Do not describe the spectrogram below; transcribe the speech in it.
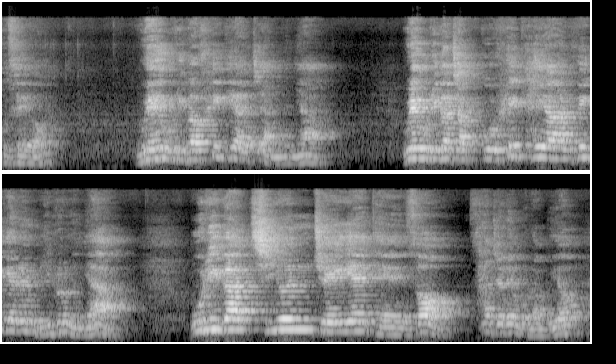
보세요. 왜 우리가 회개하지 않느냐? 왜 우리가 자꾸 회개해야 할 회개를 미루느냐? 우리가 지은 죄에 대해서 사절에 뭐라고요?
